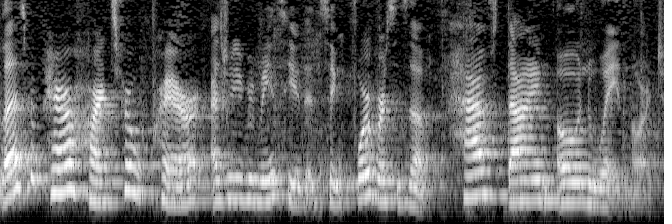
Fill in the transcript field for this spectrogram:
Let us prepare our hearts for prayer as we remain seated and sing four verses of Have Thine Own Way, Lord.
